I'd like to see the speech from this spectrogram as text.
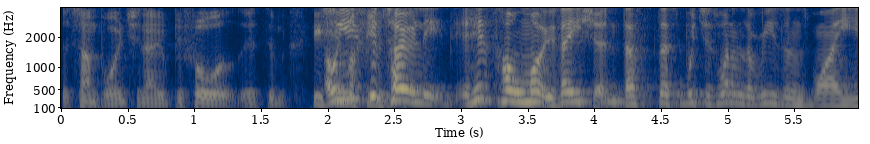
at some point, you know, before. He Oh, you like could was- totally. His whole motivation. That's that's which is one of the reasons why he,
